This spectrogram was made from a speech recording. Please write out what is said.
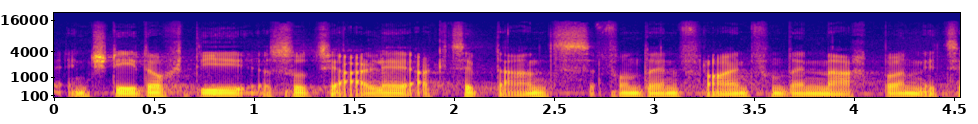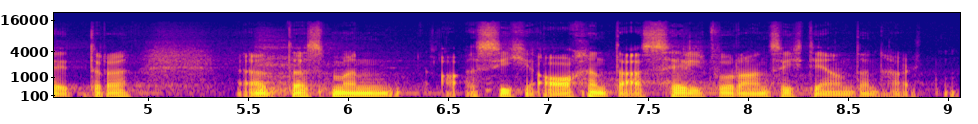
entsteht auch die soziale Akzeptanz von deinen Freunden, von deinen Nachbarn etc., äh, dass man sich auch an das hält, woran sich die anderen halten.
